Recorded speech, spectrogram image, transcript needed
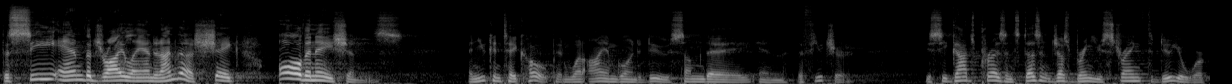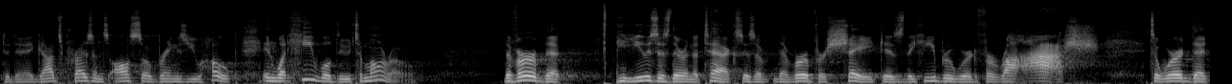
the sea and the dry land, and I'm going to shake all the nations and you can take hope in what I am going to do someday in the future. You see, God's presence doesn't just bring you strength to do your work today, God's presence also brings you hope in what He will do tomorrow. The verb that he uses there in the text is a, the verb for shake is the Hebrew word for ra'ash. It's a word that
